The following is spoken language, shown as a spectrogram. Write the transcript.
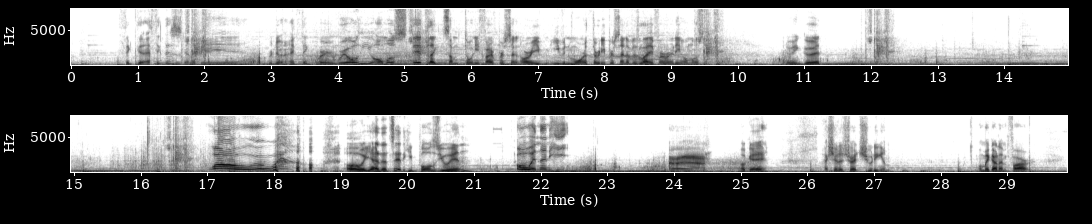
I think I think this is gonna be. We're doing. I think we're we only almost did like some 25% or even even more, 30% of his life already almost. Doing good. Whoa! whoa. oh yeah, that's it. He pulls you in. Oh, and then he... Uh, okay. I should have tried shooting him. Oh my god, I'm far.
